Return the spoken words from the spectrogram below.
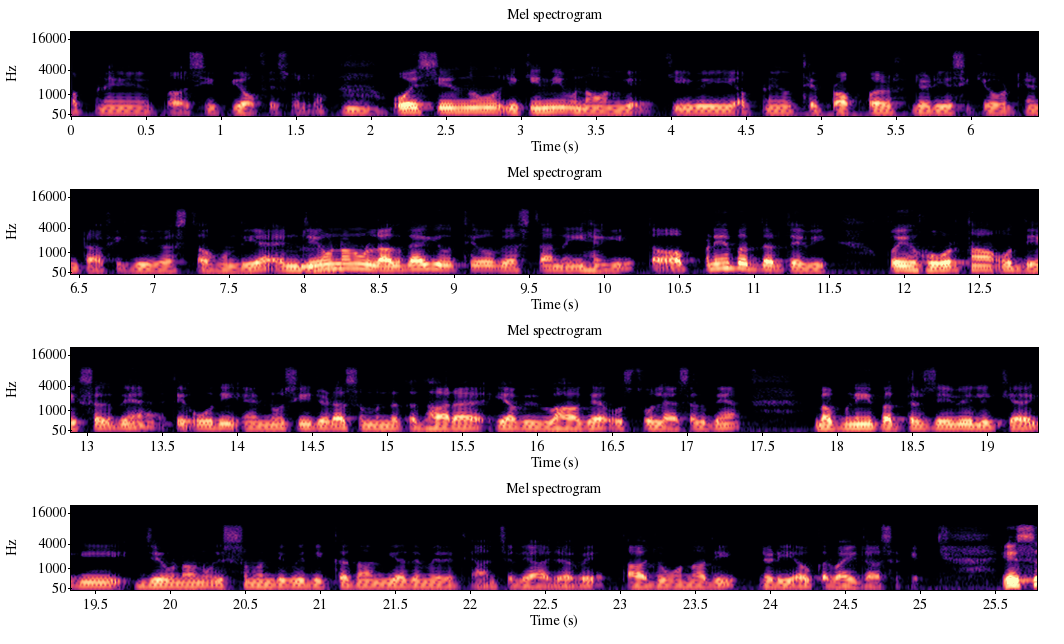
ਆਪਣੇ ਸੀਪੀ ਆਫਿਸ ਵੱਲੋਂ। ਉਹ ਇਸ ਚੀਜ਼ ਨੂੰ ਯਕੀਨੀ ਬਣਾਉਣਗੇ ਕਿ ਵੀ ਆਪਣੇ ਉੱਥੇ ਪ੍ਰੋਪਰ ਜਿਹੜੀ ਸਿਕਿਉਰਿਟੀ ਐਂਡ ਟ੍ਰੈਫਿਕ ਦੀ ਵਿਵਸਥਾ ਹੁੰਦੀ ਹੈ ਐਂਡ ਜੇ। ਉਹਨਾਂ ਨੂੰ ਲੱਗਦਾ ਹੈ ਕਿ ਉੱਥੇ ਉਹ ਵਿਵਸਥਾ ਨਹੀਂ ਹੈਗੀ ਤਾਂ ਆਪਣੇ ਪੱਧਰ ਤੇ ਵੀ ਕੋਈ ਹੋਰ ਥਾਂ ਉਹ ਦੇਖ ਸਕਦੇ ਆ ਤੇ ਉਹਦੀ ਐਨਓਸੀ ਜਿਹੜਾ ਸੰਬੰਧਿਤ ਅਧਾਰਾ ਹੈ ਜਾਂ ਵਿਭਾਗ ਹੈ ਉਸ ਤੋਂ ਲੈ ਸਕਦੇ ਆ। ਮੈਂ ਆਪਣੀ ਪੱਤਰ 'ਚ ਇਹ ਵੀ ਲਿਖਿਆ ਕਿ ਜੇ ਉਹਨਾਂ ਨੂੰ ਇਸ ਸੰਬੰਧੀ ਕੋਈ ਦਿੱਕਤ ਆਉਂਦੀ ਹੈ ਤੇ ਮੇਰੇ ਧਿਆਨ 'ਚ ਲਿਆ ਜਾਵੇ ਤਾਂ ਜੋ ਉਹਨਾਂ ਦੀ ਜਿਹੜੀ ਹੈ ਉਹ ਕਰਵਾਈ ਜਾ ਸਕੇ। ਇਸ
